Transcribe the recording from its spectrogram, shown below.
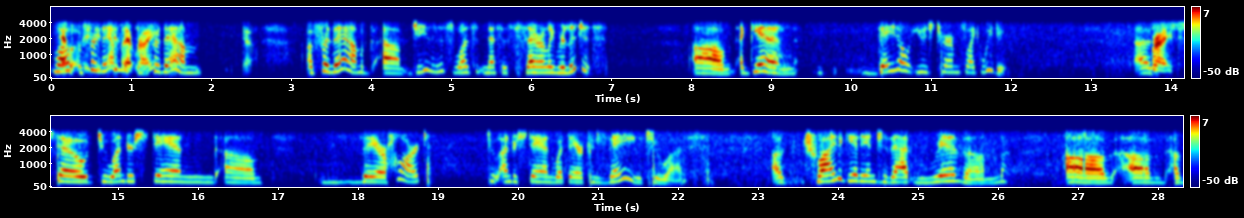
Well, Am- for them, right? for them, for them, um, Jesus wasn't necessarily religious. Um, again, they don't use terms like we do. Uh, Right. So to understand um, their heart, to understand what they are conveying to us, uh, try to get into that rhythm of of of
